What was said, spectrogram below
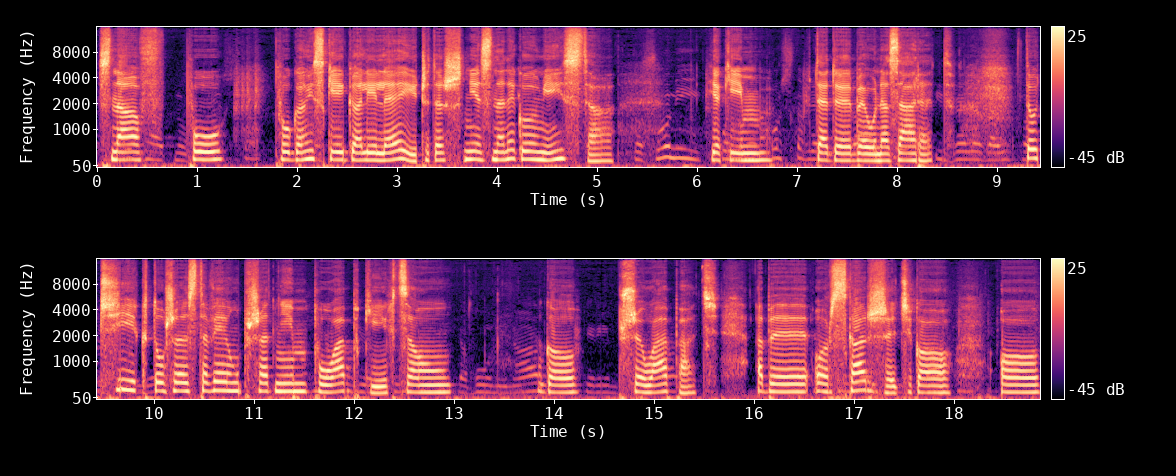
z na wpół pogańskiej Galilei, czy też nieznanego miejsca, jakim wtedy był Nazaret. To ci, którzy stawiają przed nim pułapki, chcą go przyłapać, aby oskarżyć go o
